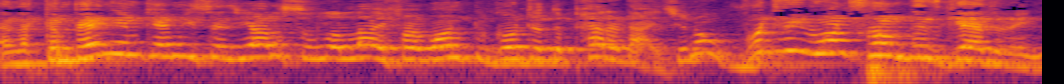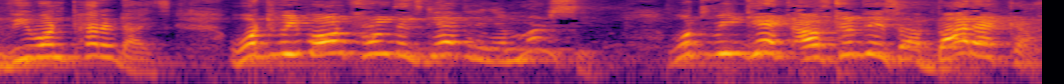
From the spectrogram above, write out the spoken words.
And the companion came, he says, Ya Rasulullah, if I want to go to the paradise, you know, what we want from this gathering? We want paradise. What we want from this gathering? A mercy. What we get after this? A barakah.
